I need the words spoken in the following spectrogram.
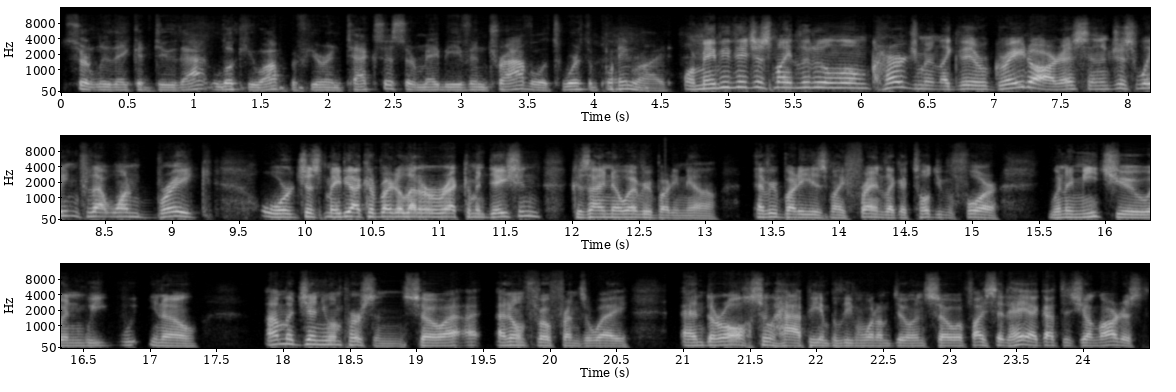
certainly they could do that. Look you up if you're in Texas or maybe even travel. It's worth a plane ride. Or maybe they just might need a little encouragement, like they were great artists and they're just waiting for that one break. Or just maybe I could write a letter of recommendation because I know everybody now. Everybody is my friend. Like I told you before, when I meet you and we, we you know, I'm a genuine person, so I, I- I don't throw friends away. And they're all so happy and believe in what I'm doing. So if I said, "Hey, I got this young artist,"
